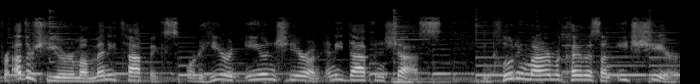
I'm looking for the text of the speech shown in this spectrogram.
For other shiurim on many topics, or to hear an iyun shear on any daf in Shas, including mareh mekomos on each shear,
